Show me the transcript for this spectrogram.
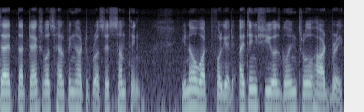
that the text was helping her to process something. You know what? Forget it. I think she was going through heartbreak.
